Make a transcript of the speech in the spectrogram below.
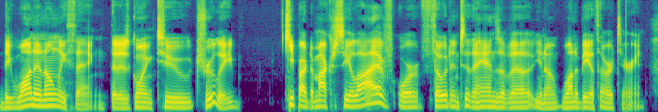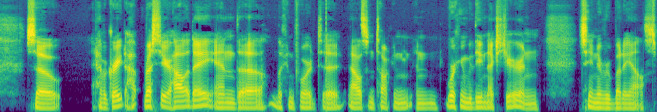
the one and only thing that is going to truly keep our democracy alive or throw it into the hands of a you know wannabe authoritarian so have a great rest of your holiday and uh, looking forward to allison talking and working with you next year and seeing everybody else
